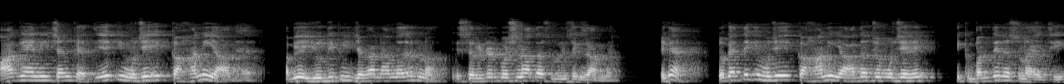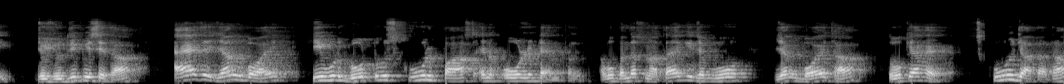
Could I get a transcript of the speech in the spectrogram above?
आगे एनी चंद कहती है कि मुझे एक कहानी याद है। अब ये यूडीपी जगह नाम याद रखना। इससे रिलेटेड क्वेश्चन आता है स्टूडेंट्स एग्ज़ाम में। ठीक है? तो कहते हैं कि मुझे एक कहानी याद है जो मुझे एक बंदे ने सुनाई थी, जो यूडीपी से था। As a young boy he would go to school past an old temple अब वो बंदा सुनाता है कि जब वो यंग बॉय था तो वो क्या है? स्कूल जाता था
